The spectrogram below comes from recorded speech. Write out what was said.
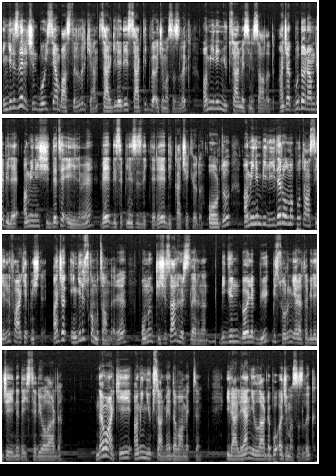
İngilizler için bu isyan bastırılırken sergilediği sertlik ve acımasızlık Amin'in yükselmesini sağladı. Ancak bu dönemde bile Amin'in şiddete eğilimi ve disiplinsizlikleri dikkat çekiyordu. Ordu Amin'in bir lider olma potansiyelini fark etmişti. Ancak İngiliz komutanları onun kişisel hırslarının bir gün böyle büyük bir sorun yaratabileceğini de hissediyorlardı. Ne var ki Amin yükselmeye devam etti. İlerleyen yıllarda bu acımasızlık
